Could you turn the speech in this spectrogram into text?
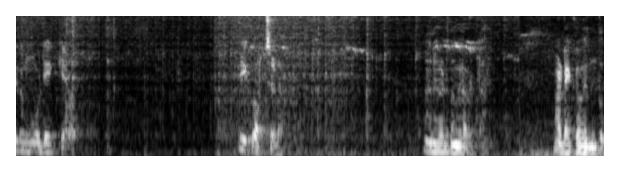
ഇത് മൂടിയേക്കാം തീ കുറച്ചിടാം. അങ്ങനെ കിടന്ന് വേവട്ടെ അടയൊക്കെ വെന്തു.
